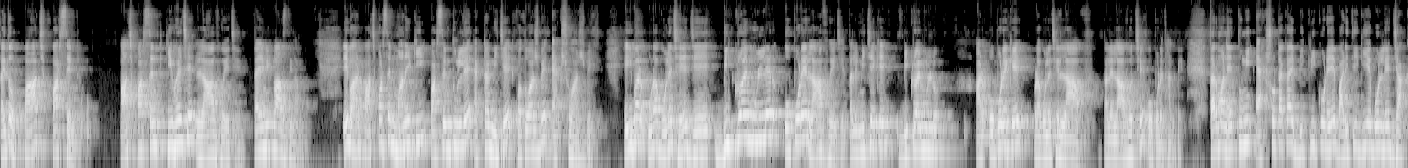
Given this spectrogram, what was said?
তাই তো? পাঁচ পার্সেন্ট পাঁচ পার্সেন্ট কী হয়েছে? লাভ হয়েছে। তাই আমি প্লাস দিলাম। এবার পাঁচ পার্সেন্ট মানে কি? পার্সেন্ট তুললে একটা নিচে কত আসবে? একশো আসবে। এইবার ওরা বলেছে যে বিক্রয় মূল্যের ওপরে লাভ হয়েছে। তাহলে নিচে কে? বিক্রয় মূল্য। আর ওপরে কে? ওরা বলেছে লাভ। তাহলে লাভ হচ্ছে ওপরে থাকবে। তার মানে তুমি একশো টাকায় বিক্রি করে বাড়িতে গিয়ে বললে, যাক,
